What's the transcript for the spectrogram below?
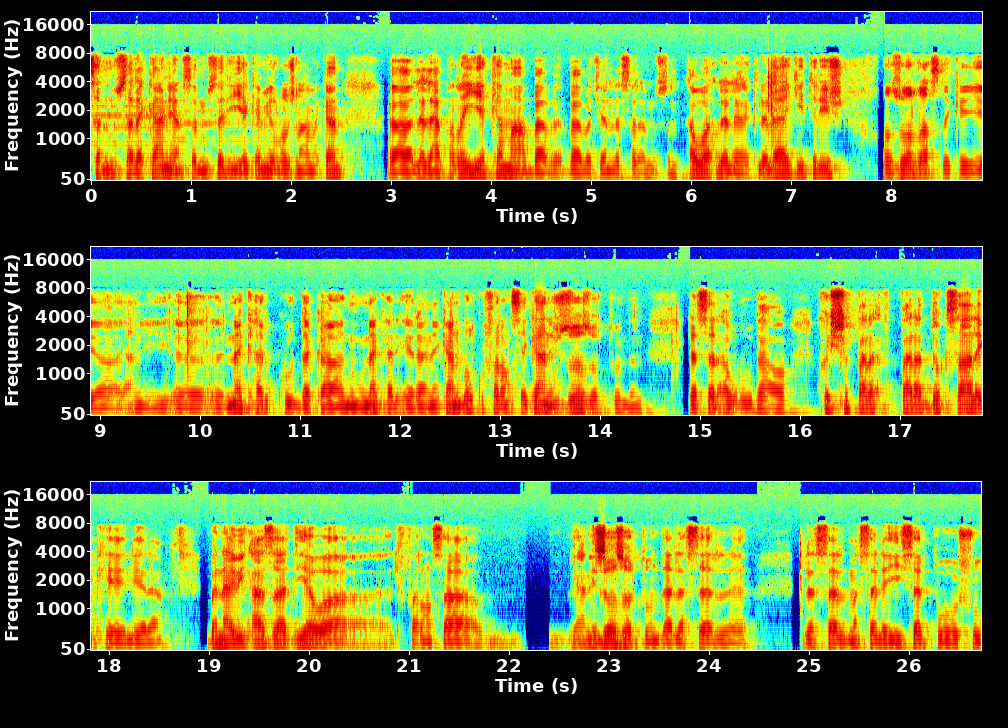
سەرنووسەرەکانیان سەرنووسەری یەکەمی ڕۆژنامەکان لە لاپەڕی یەکەمە بابەتیان لەسەر نووسن ئەوە لەلایەک لەلایەکی تریش زۆر ڕاست دەکەی ینی نەک هەر کوردەکان و نەک هەر ئێرانەکان بەڵکو فەرەنسیەکانیش زۆر زۆر توندن لەسەر ئەو ڕووداوە خۆش پارادۆکسالێک هەیە لێرە بە ناوی ئازادیەوە فەەنسا ینی زۆر زۆر توندە لەسەر لەسەر مەسلەی سەرپۆش و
